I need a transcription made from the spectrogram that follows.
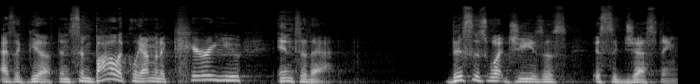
as a gift. And symbolically, I'm going to carry you into that. This is what Jesus is suggesting.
